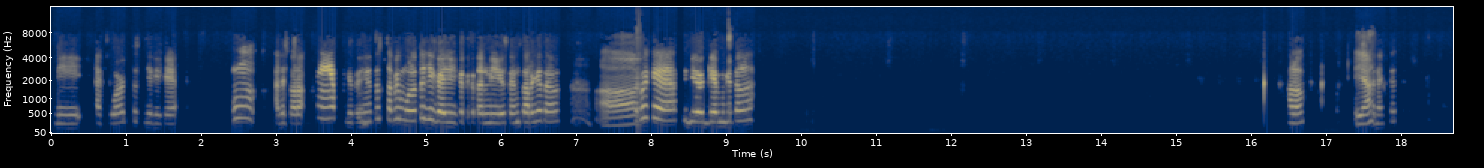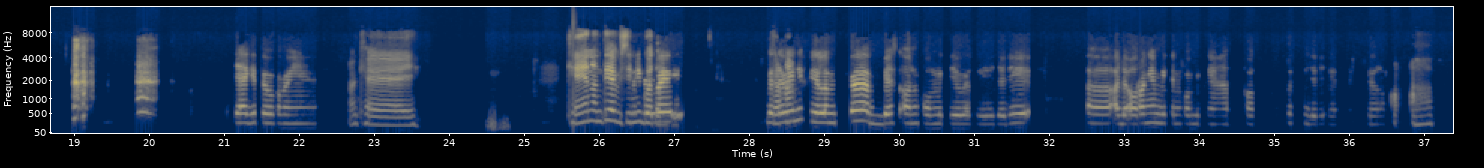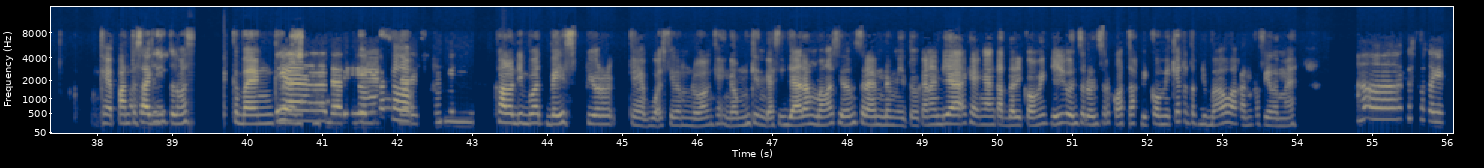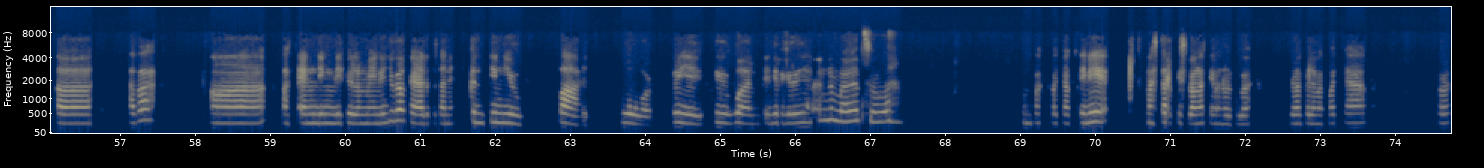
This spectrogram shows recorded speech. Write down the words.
di F word terus jadi kayak mm, ada suara ngip gitu ya terus tapi mulutnya juga ikut-ikutan di sensor gitu. Uh. tapi kayak video game gitu lah halo? Iya ya gitu pokoknya oke okay. kayaknya nanti abis ini gue BTW Karena... ini film juga based on komik juga sih. Jadi uh, ada orang yang bikin komiknya Scott terus jadi film. Uh, kayak pantas aja gitu mas. Kebayang Iya dari kan kalau dari kalau dibuat base pure kayak buat film doang kayak nggak mungkin gak sih? Jarang banget film serandom itu. Karena dia kayak ngangkat dari komik jadi unsur-unsur kocak di komiknya tetap dibawa kan ke filmnya. Uh, terus pas lagi uh, apa uh, pas ending di film ini juga kayak ada pesannya continue five four three two one kayak gitu gitunya enak banget semua sumpah kocak. Ini masterpiece banget sih menurut gua dua filmnya kocak. Terus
